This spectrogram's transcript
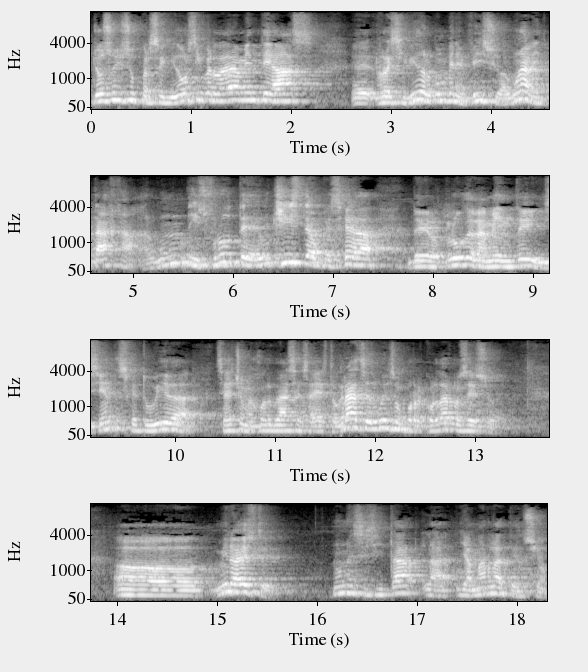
Yo soy súper seguidor. Si verdaderamente has eh, recibido algún beneficio, alguna ventaja, algún disfrute, un chiste, aunque sea del Club de la Mente y sientes que tu vida se ha hecho mejor gracias a esto. Gracias Wilson por recordarnos eso. Ah, mira este, no necesitar la, llamar la atención,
